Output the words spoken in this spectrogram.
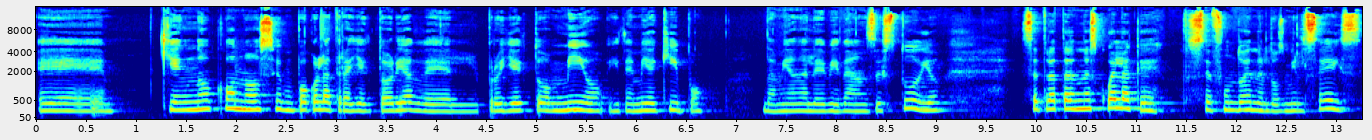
eh, quien no conoce un poco la trayectoria del proyecto mío y de mi equipo, Damiana Levi Dance Studio. Se trata de una escuela que se fundó en el 2006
